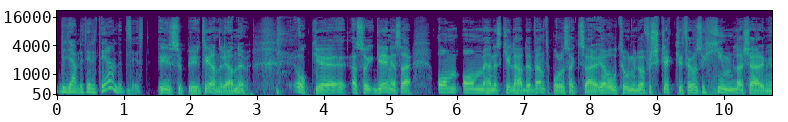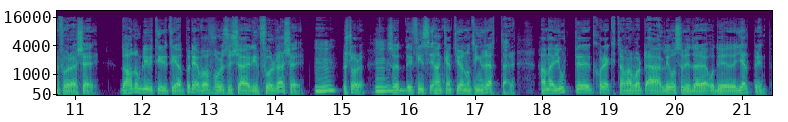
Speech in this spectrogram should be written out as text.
bli jävligt irriterande till sist. Det är ju superirriterande redan nu. Och eh, alltså grejen är så här, om, om hennes kille hade vänt på det och sagt så här, jag var otrogen, det var förskräckligt för jag var så himla kär i min förra tjej. Då hade hon blivit irriterad på det. Varför var du så kär i din förra tjej? Mm. Förstår du? Mm. Så det finns, han kan inte göra någonting rätt här. Han har gjort det korrekt, han har varit ärlig och så vidare och det hjälper inte.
